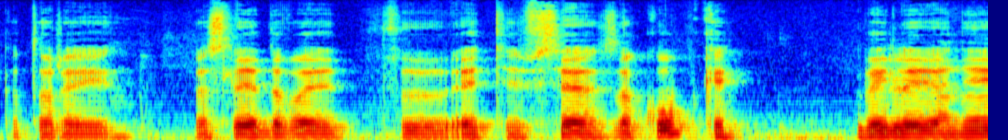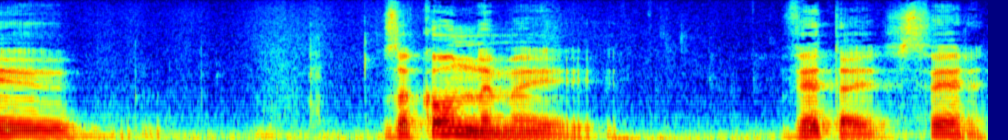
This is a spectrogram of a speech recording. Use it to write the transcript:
который расследует э, эти все закупки. Были они законными в этой сфере.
